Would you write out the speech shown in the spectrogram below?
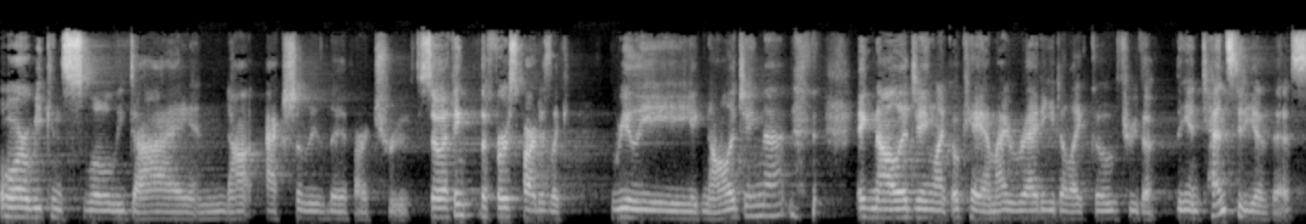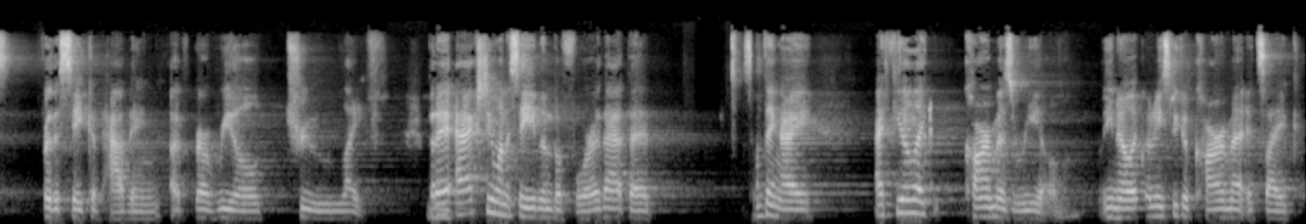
or we can slowly die and not actually live our truth. So i think the first part is like really acknowledging that acknowledging like okay am i ready to like go through the the intensity of this for the sake of having a, a real true life? But mm-hmm. I, I actually want to say even before that that something i i feel like karma is real. You know like when we speak of karma it's like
